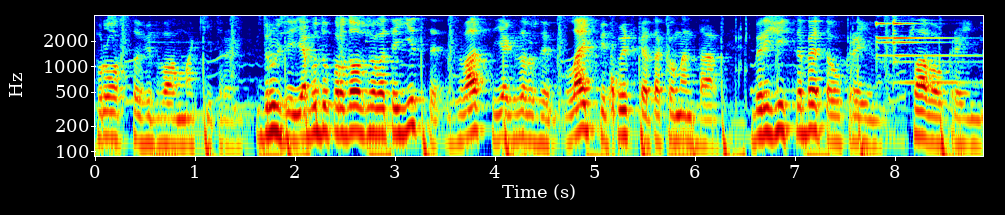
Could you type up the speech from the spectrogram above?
просто від вам макітри. Друзі, я буду продовжувати їсти. З вас, як завжди, лайк, підписка та коментар. Бережіть себе та Україну. Слава Україні!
